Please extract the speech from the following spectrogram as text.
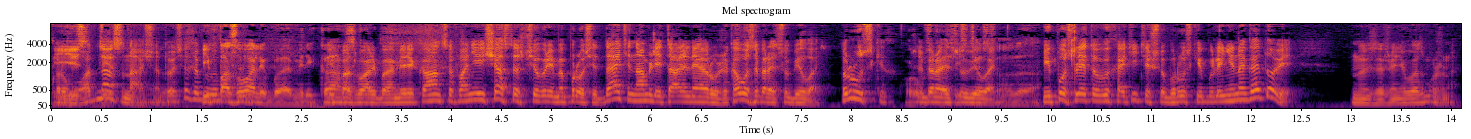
Крыму, однозначно. То есть это и позвали бы американцев. И позвали бы американцев. Они часто все время просят, дайте нам летальное оружие. Кого собираются убивать? Русских, Русских собираются убивать. Да. И после этого вы хотите, чтобы русские были не наготове? Ну это же невозможно.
